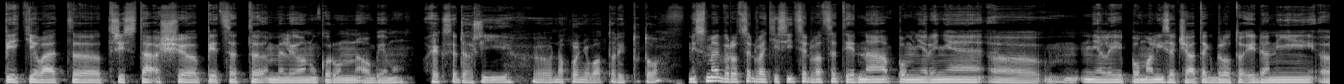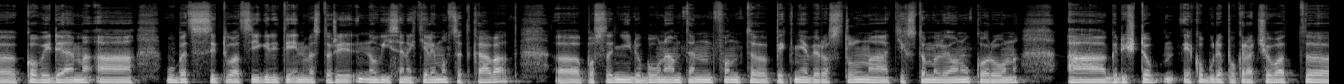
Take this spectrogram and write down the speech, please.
pěti let 300 až 500 milionů korun na objemu. A jak se daří eh, naplňovat tady toto? My jsme v roce 2021 poměrně uh, měli pomalý začátek, bylo to i daný uh, covidem a vůbec situací, kdy ty investoři noví se nechtěli moc setkávat. Uh, poslední dobou nám ten fond pěkně vyrostl na těch 100 milionů korun a když to jako bude pokračovat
